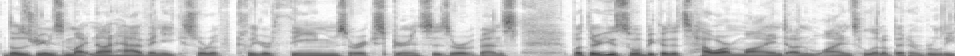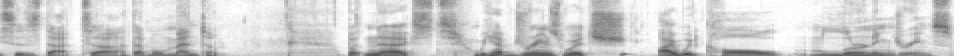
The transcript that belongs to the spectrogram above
Those dreams might not have any sort of clear themes or experiences or events, but they're useful because it's how our mind unwinds a little bit and releases that, uh, that momentum. But next, we have dreams which I would call learning dreams.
